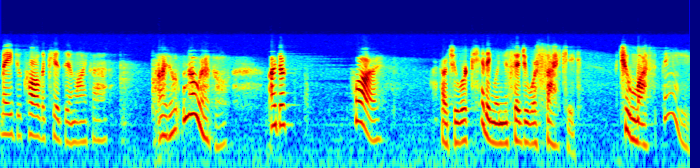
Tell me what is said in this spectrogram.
made you call the kids in like that? I don't know, Ethel. I just. Why? I thought you were kidding when you said you were psychic. But you must be.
